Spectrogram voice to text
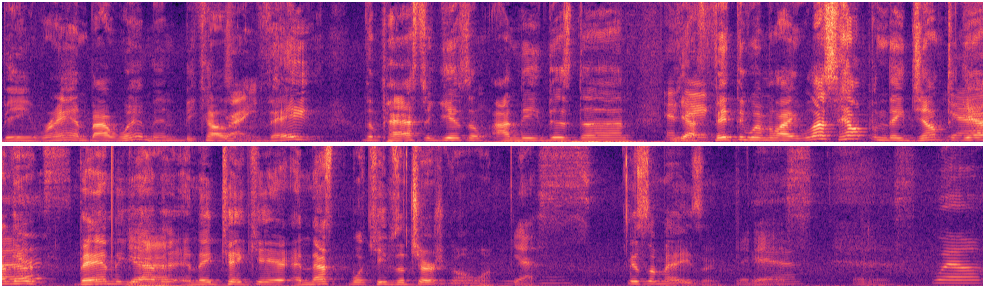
being ran by women because Right. they the pastor gives them, I need this done. And you got they- 50 women like, let's help them. They jump together, band together, Yeah. and they take care. And that's what keeps the church going. Yes, It's amazing. it is. Yeah. It is. Well,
